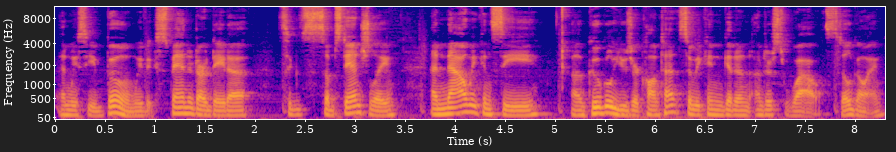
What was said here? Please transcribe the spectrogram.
and we see, boom, we've expanded our data substantially. And now we can see uh, Google user content, so we can get an under wow, still going.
